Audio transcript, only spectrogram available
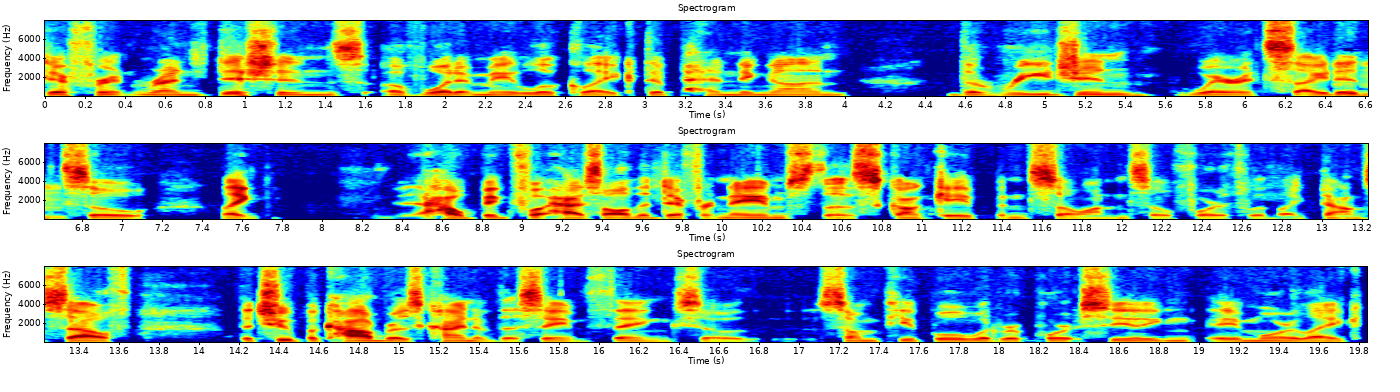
different renditions of what it may look like depending on the region where it's sighted Mhm. so like how Bigfoot has all the different names, the skunk ape and so on and so forth with like down south. The chupacabra is kind of the same thing. So some people would report seeing a more like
